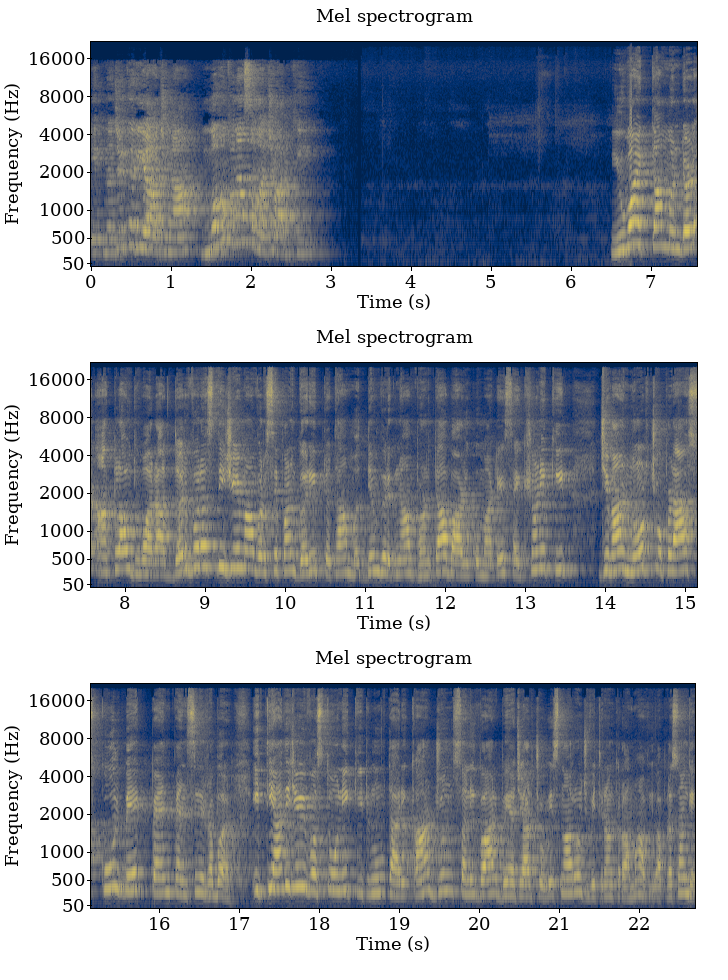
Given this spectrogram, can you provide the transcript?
એક નજર કરીએ આજના મહત્વના સમાચારથી. યુવા એકતા મંડળ આંકલાવ દ્વારા દર વર્ષની જેમ આ વર્ષે પણ ગરીબ તથા મધ્યમ વર્ગના ભણતા બાળકો માટે શૈક્ષણિક કીટ જેમાં નોટ ચોપડા, school bag, pen, pencil, rubber ઇત્યાદિ જેવી વસ્તુઓની કીટનું તારીખ આઠ જૂન શનિવાર બે હજાર ચોવીસના રોજ વિતરણ કરવામાં આવ્યું. આ પ્રસંગે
